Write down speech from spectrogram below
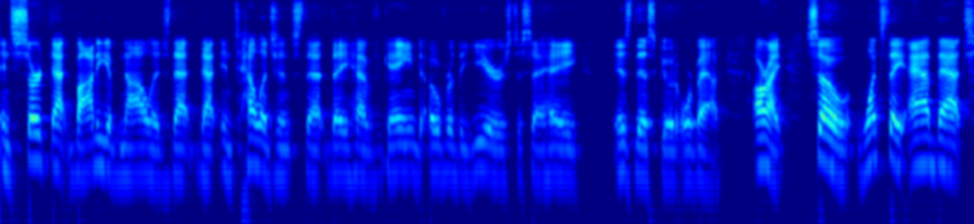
insert that body of knowledge, that, that intelligence that they have gained over the years to say, hey, is this good or bad? All right, so once they add that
